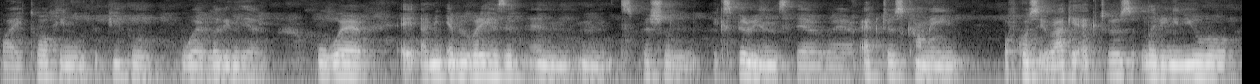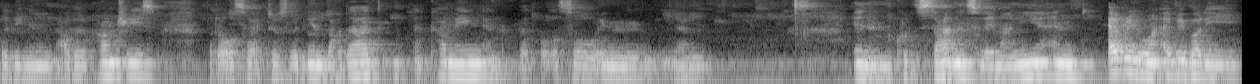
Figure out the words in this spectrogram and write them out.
by talking with the people who were living there, who were eh, I mean, everybody has a an, mm, special experience there where actors coming, of course, Iraqi actors living in Europe, living in other countries, but also actors living in Baghdad and coming, and but also in um, in Kurdistan and Suleimania, and everyone, everybody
